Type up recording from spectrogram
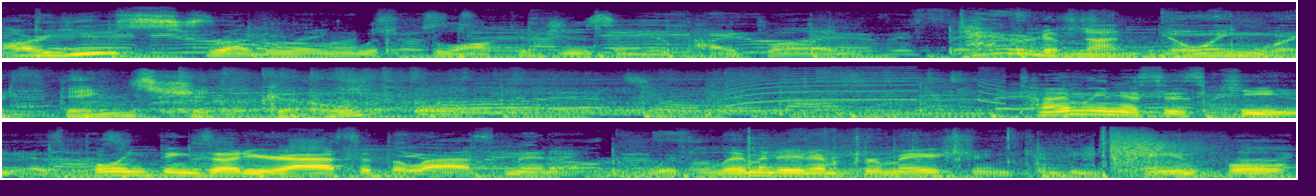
Are you struggling with blockages in your pipeline? Tired of not knowing where things should go? Timeliness is key, as pulling things out of your ass at the last minute with limited information can be painful,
